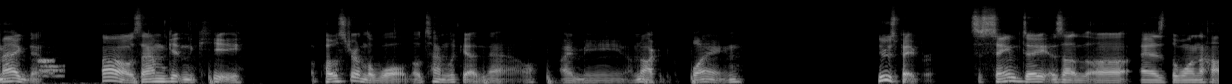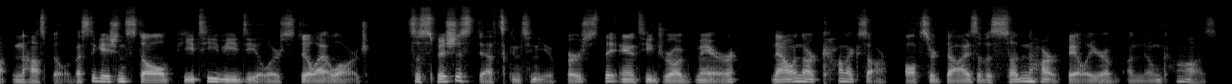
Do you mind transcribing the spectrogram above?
Magnet. Oh, is that I'm getting the key? A poster on the wall. No time to look at it now. I mean, I'm not going to complain. Newspaper. It's the same day as uh, as the one in the hospital. Investigation stalled. PTV dealer still at large. Suspicious deaths continue. First, the anti-drug mayor. Now, a narcotics officer dies of a sudden heart failure of unknown cause.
